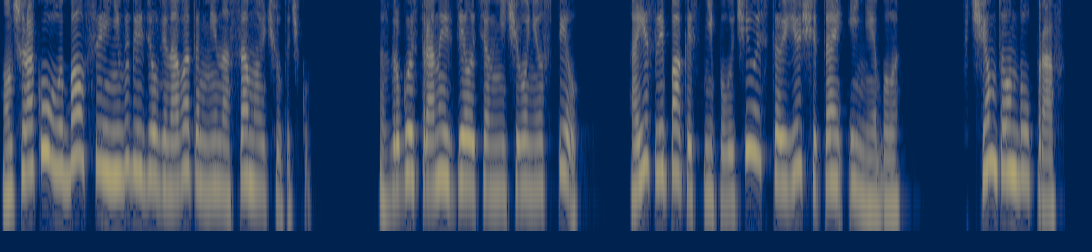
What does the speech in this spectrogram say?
Он широко улыбался и не выглядел виноватым ни на самую чуточку. С другой стороны, сделать он ничего не успел, а если пакость не получилась, то ее, считай, и не было. В чем-то он был прав.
